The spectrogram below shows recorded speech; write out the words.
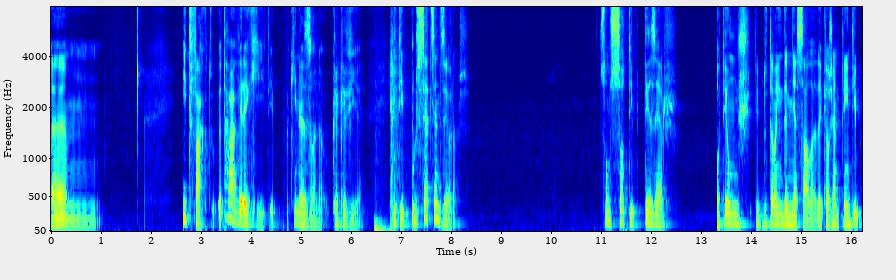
Um, e de facto, eu estava a ver aqui, tipo, aqui na zona, o que é que havia, e tipo, por 700 euros, são só tipo T0s, ou T1s, tipo, do tamanho da minha sala, daquele género que tem tipo,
